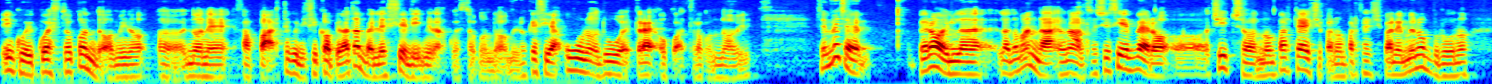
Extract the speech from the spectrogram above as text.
in cui questo condomino eh, non è, fa parte, quindi si copia la tabella e si elimina questo condomino, che sia 1, 2, 3 o 4 condomini. Se invece però il, la domanda è un'altra, cioè sì è vero, oh, Ciccio non partecipa, non partecipa nemmeno Bruno,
